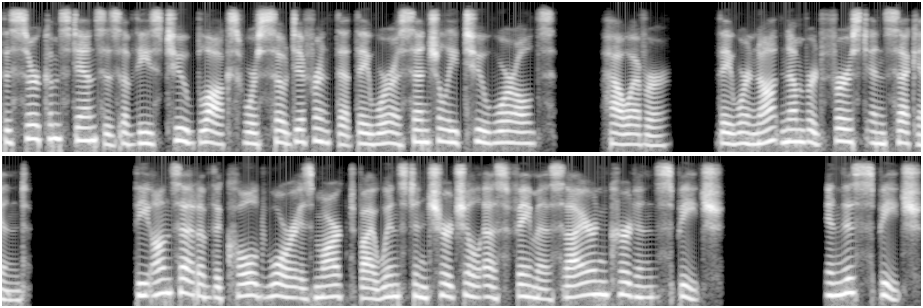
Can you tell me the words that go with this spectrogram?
The circumstances of these two blocs were so different that they were essentially two worlds, however, they were not numbered first and second. The onset of the Cold War is marked by Winston Churchill's famous Iron Curtain speech. In this speech,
